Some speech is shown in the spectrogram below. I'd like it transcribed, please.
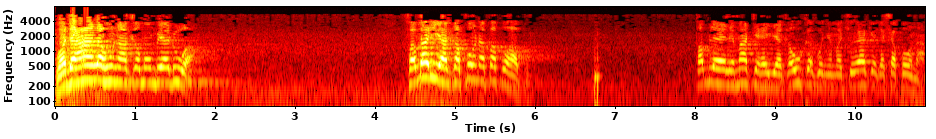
Wadaa lahu na akamwombea dua. Fabari akapona papo hapo. Kabla yale mate haijakauka kwenye macho yake akashapona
